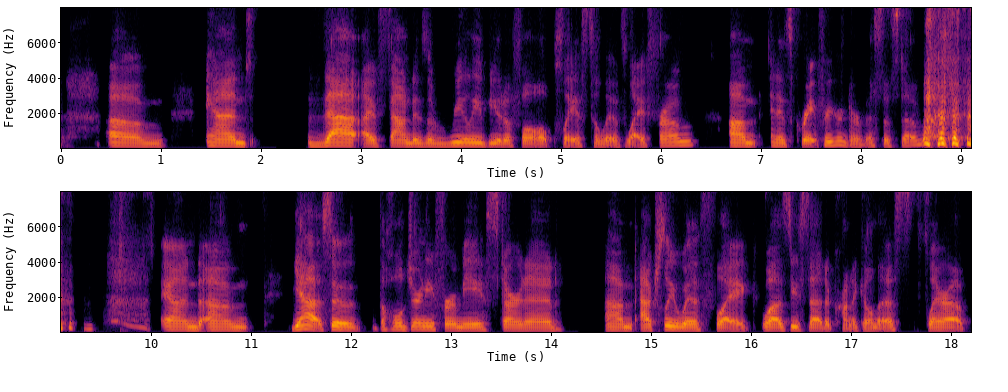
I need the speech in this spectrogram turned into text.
um, and that I've found is a really beautiful place to live life from um, and it's great for your nervous system. and um, yeah, so the whole journey for me started um, actually with like, well, as you said, a chronic illness flare up.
